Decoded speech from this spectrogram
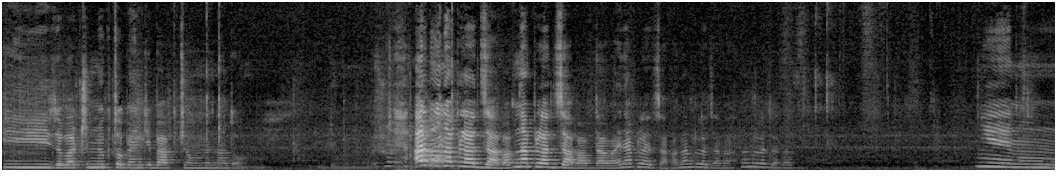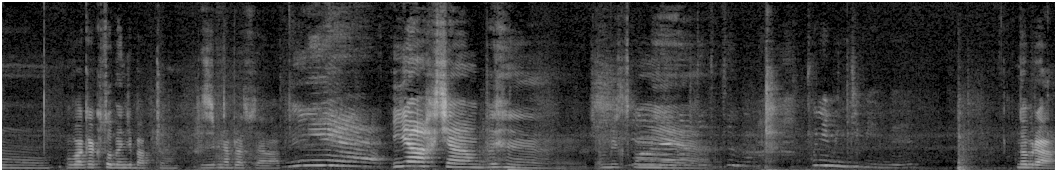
I zobaczymy, kto będzie babcią na domu. Albo na plac zabaw, na plac zabaw, dawaj, na plac zabaw, na plac zabaw, na plac zabaw. Nie no. Uwaga, kto będzie babcią. Jesteśmy na placu zabaw. Nie. Ja chciałam być. Blisko mnie. Nie będzie winny. Dobra.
